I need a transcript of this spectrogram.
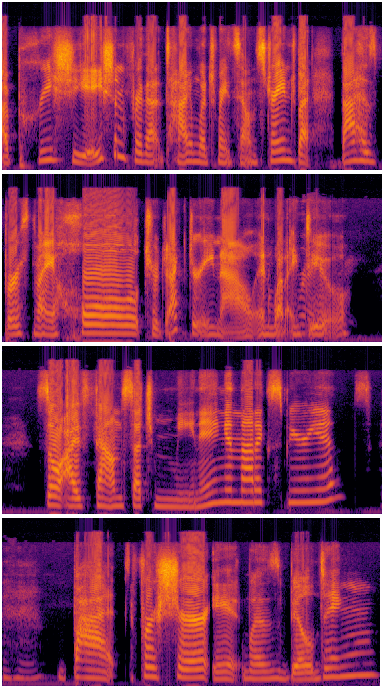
appreciation for that time, which might sound strange, but that has birthed my whole trajectory now in what I right. do. So I've found such meaning in that experience. Mm-hmm. But for sure, it was building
